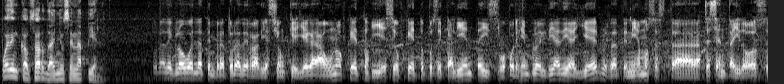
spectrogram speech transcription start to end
pueden causar daños en la piel temperatura de globo es la temperatura de radiación que llega a un objeto y ese objeto pues se calienta y si, por ejemplo el día de ayer, ¿verdad? Teníamos hasta 62,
